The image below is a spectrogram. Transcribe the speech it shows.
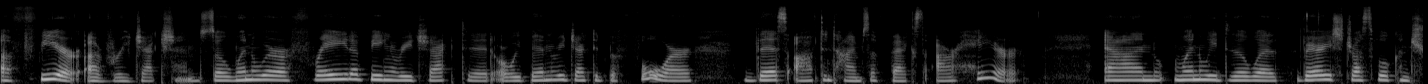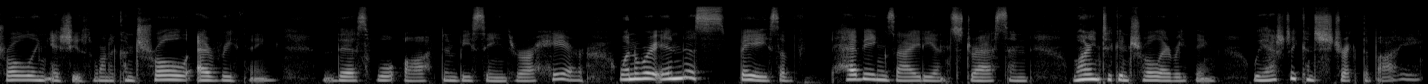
a fear of rejection. So, when we're afraid of being rejected or we've been rejected before, this oftentimes affects our hair. And when we deal with very stressful controlling issues, we want to control everything, this will often be seen through our hair. When we're in this space of heavy anxiety and stress and wanting to control everything, we actually constrict the body.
